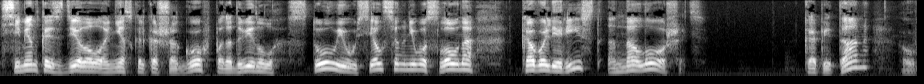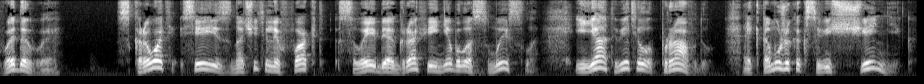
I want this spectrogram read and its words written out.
Семенко сделал несколько шагов, пододвинул стул и уселся на него, словно кавалерист на лошадь. Капитан ВДВ. Скрывать сей значительный факт своей биографии не было смысла, и я ответил правду. И к тому же, как священник,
